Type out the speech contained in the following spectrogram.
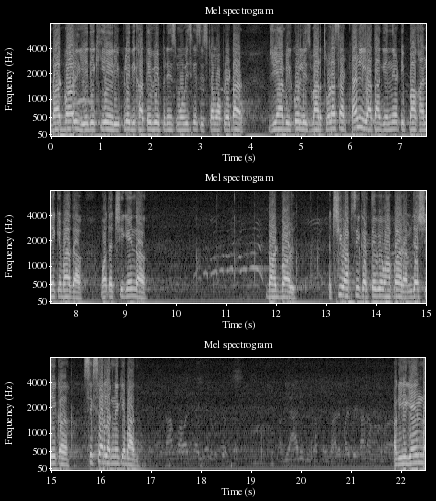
डॉट बॉल ये देखिए रिप्ले दिखाते हुए प्रिंस मूवीज़ के सिस्टम ऑपरेटर जी हाँ बिल्कुल, इस बार थोड़ा सा टन लिया था गेंद ने, टिप्पा खाने के बाद। बहुत अच्छी गेंद। डॉट बॉल अच्छी वापसी करते हुए वहाँ पर अमजद शेख सिक्सर लगने के बाद। अगली गेंद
